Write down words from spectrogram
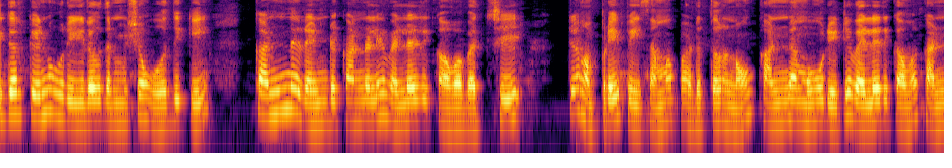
இதற்குன்னு ஒரு இருபது நிமிஷம் ஒதுக்கி கண் ரெண்டு கண்ணுலேயும் வெள்ளரிக்காவை வச்சு விட்டு அப்படியே பேசாமல் படுத்துடணும். கண்ணை மூடிட்டு வெள்ளரிக்காவை கண்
